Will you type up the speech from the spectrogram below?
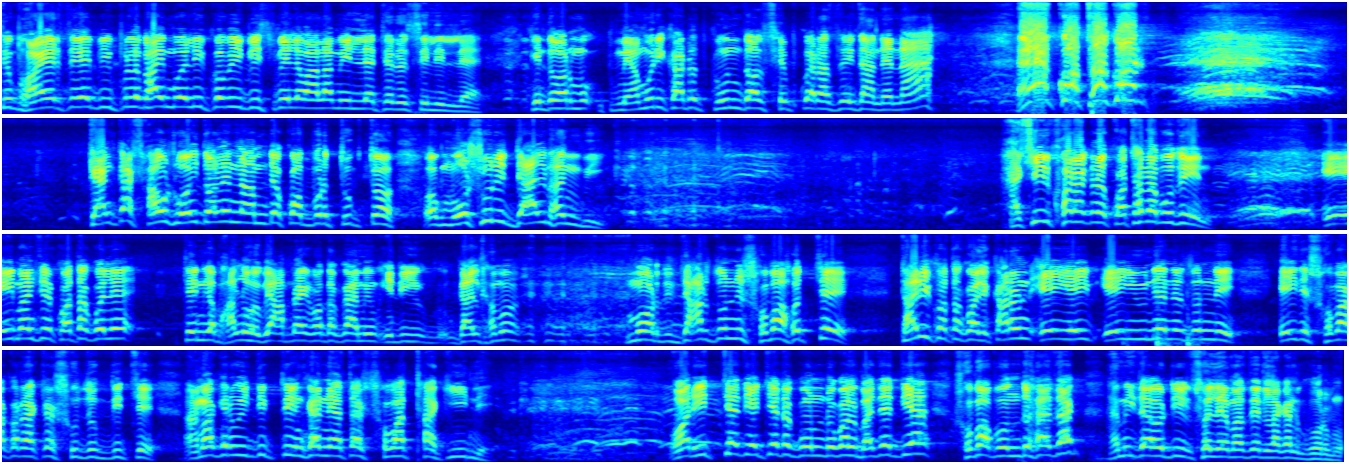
তুই ভয়ের থেকে বিপ্লব ভাই মলি কবি বিসমিল্লা আলাম ইল্লা তেরসিল্লা কিন্তু ওর মেমোরি কার্ডত কোন দল সেভ করা আছে জানে না? এ, কথা কর! ক্যাঙ্কা সাহস, ওই দলের নাম দিয়ে কব্বর থুকতো, ও মসুরির ডাল ভাঙবি। হাসির খরাক না কথাটা বোঝেন। এই মানুষের কথা কইলে তেনকে ভালো হবে আপনার কথা আমি এদি গাল খামো মর, যার জন্য সভা হচ্ছে, তারই কথা কলে কারণ এই এই এই ইউনিয়নের জন্য এই যে সভা করার একটা সুযোগ দিচ্ছে আমাকে ওই দিক থেকে এখানে এত সভা থাকি নে। ওর ইচ্ছা দিয়ে এটি একটা গন্ডগোল বাজার দিয়া সভা বন্ধ হয়ে যাক, আমি যা ওটি শোলের মাঝে লাগান করব।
